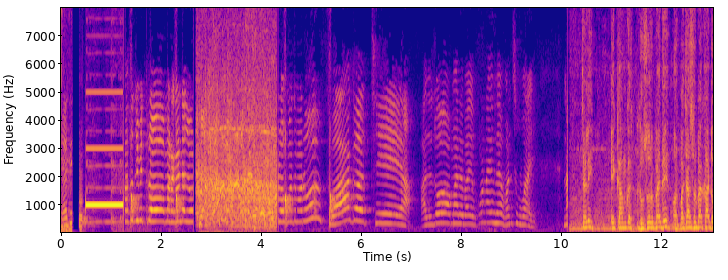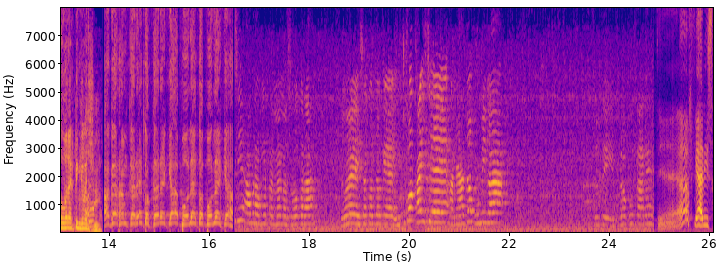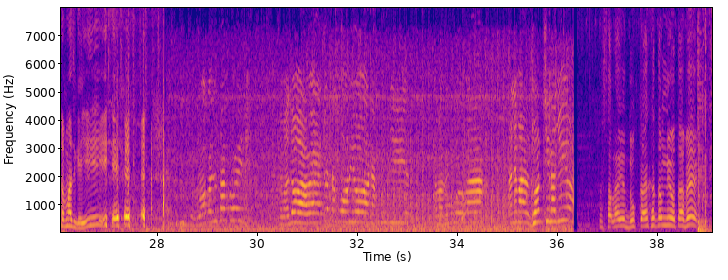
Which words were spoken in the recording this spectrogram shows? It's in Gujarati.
નથી માતાજી મિત્રો મારા ગાંડા જોડ બ્લોગમાં તમારું સ્વાગત છે આજે જો અમારે ભાઈ કોણ આવ્યું છે વંશુભાઈ चले एक काम कर दो सौ रुपया दे और पचास रुपया काट ओवर एक्टिंग के वजह अगर हम करें तो करें क्या बोले तो बोले क्या છે આપણા મોટા નાના છોકરા જોઈ શકો છો કે હિંચકો ખાય છે અને આ જો ભૂમિકા જો તે બ્લોગ એમાં જો હવે જો ટકોરીઓ અને પૂંજી એમાં વિપુલમાં. અને મારા જોનસીના જોઈએ સલાહ દુઃખ કાંઈ ખતમ નહીં હોતા ભાઈ.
